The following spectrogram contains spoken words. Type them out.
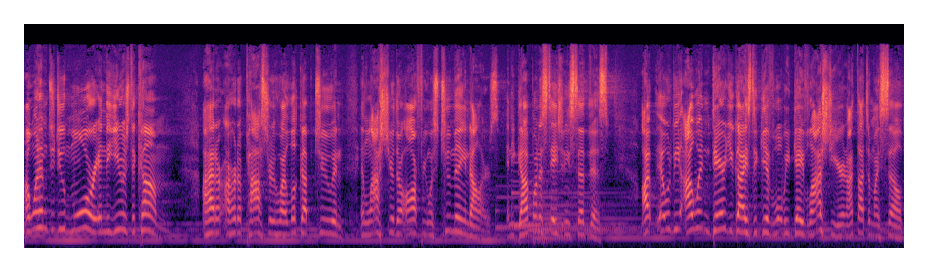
I want Him to do more in the years to come. I, had a, I heard a pastor who I look up to, and, and last year their offering was $2 million. And he got up on a stage and he said this I, it would be, I wouldn't dare you guys to give what we gave last year. And I thought to myself,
